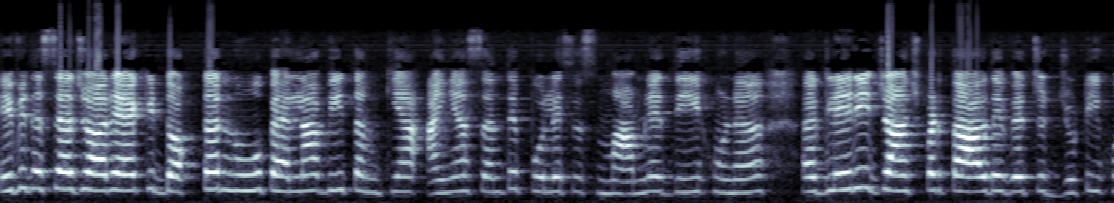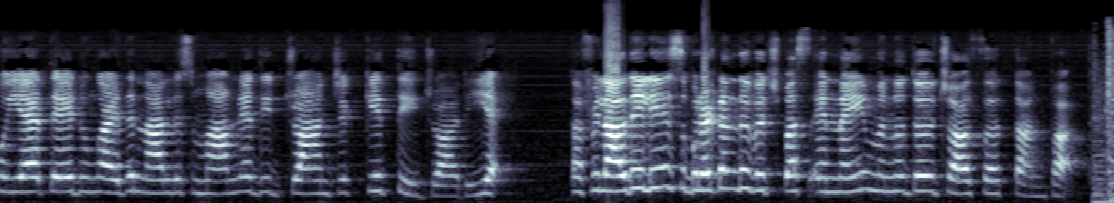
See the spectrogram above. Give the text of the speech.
ਇਹ ਵੀ ਦੱਸਿਆ ਜਾ ਰਿਹਾ ਹੈ ਕਿ ਡਾਕਟਰ ਨੂੰ ਪਹਿਲਾਂ ਵੀ ਧਮਕੀਆਂ ਆਈਆਂ ਸਨ ਤੇ ਪੁਲਿਸ ਇਸ ਮਾਮਲੇ ਦੀ ਹੁਣ ਅਗਲੇਰੀ ਜਾਂਚ ਪੜਤਾਲ ਦੇ ਵਿੱਚ ਜੁਟੀ ਹੋਈ ਹੈ ਤੇ ਡੂੰਘਾਈ ਦੇ ਨਾਲ ਇਸ ਮਾਮਲੇ ਦੀ ਜਾਂਚ ਕੀਤੀ ਜਾ ਰਹੀ ਹੈ। ਤਾਂ ਫਿਲਹਾਲ ਦੇ ਲਈ ਇਸ ਬੁਲੇਟਿਨ ਦੇ ਵਿੱਚ ਬਸ ਇੰਨਾ ਹੀ। ਮੈਨੂੰ ਦਿਓ ਇਜਾਜ਼ਤ ਧੰਨਵਾਦ।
